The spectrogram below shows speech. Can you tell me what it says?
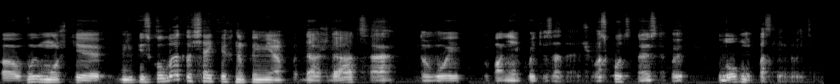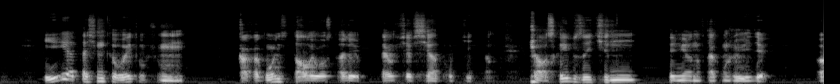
А, вы можете не без колбеков всяких, например, дождаться другой выполнения какой-то задачи. У вас код становится такой удобный, последовательный. И это async await, в общем, как огонь стал, его стали прям все, адоптить. Там, JavaScript затянул примерно в таком же виде. А,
